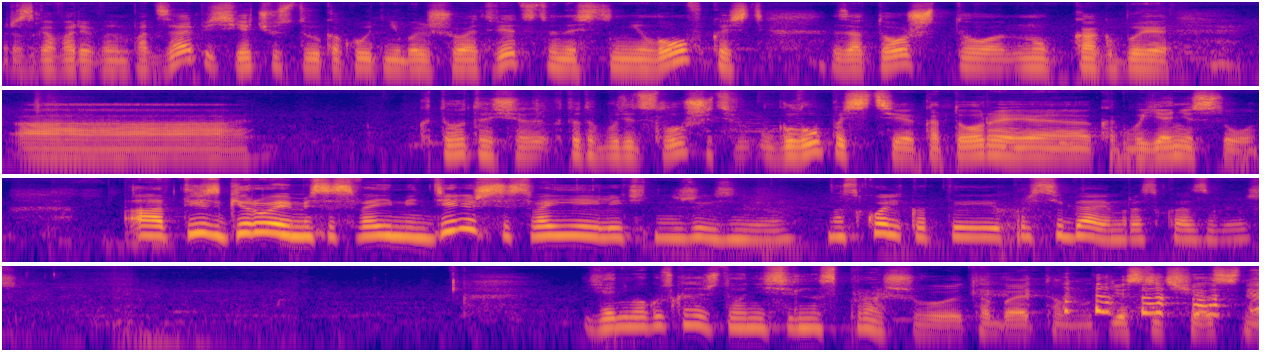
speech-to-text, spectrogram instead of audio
разговариваем под запись, я чувствую какую-то небольшую ответственность и неловкость за то, что, ну, как бы а, кто-то кто-то будет слушать глупости, которые как бы я несу. А ты с героями со своими делишься своей личной жизнью? Насколько ты про себя им рассказываешь? Я не могу сказать, что они сильно спрашивают об этом, если честно,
